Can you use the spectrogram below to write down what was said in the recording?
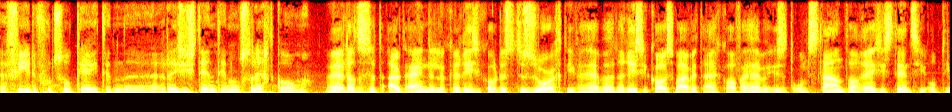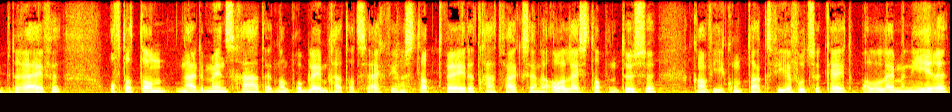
via de voedselketen resistent in ons terechtkomen. dat is het uiteindelijke risico, dus de zorg die we hebben. De risico's waar we het eigenlijk over hebben... is het ontstaan van resistentie op die bedrijven. Of dat dan naar de mens gaat en dan een probleem gaat... dat is eigenlijk weer een stap 2. Dat gaat vaak zijn er allerlei stappen tussen. Kan via contact, via voedselketen, op allerlei manieren.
